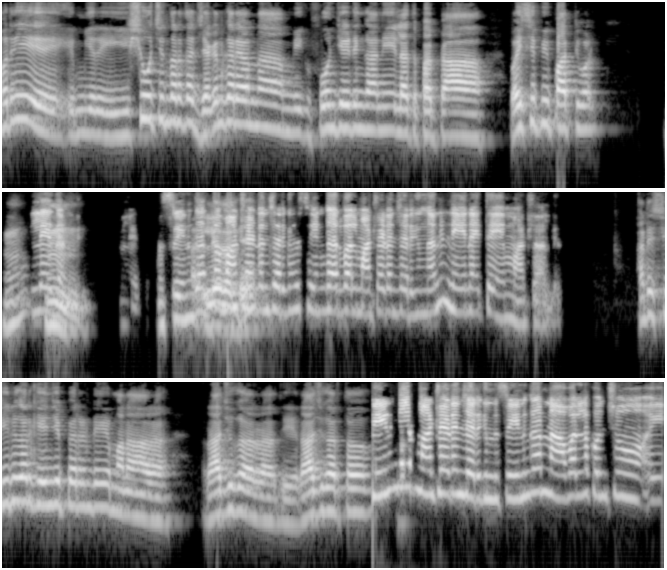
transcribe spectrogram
మరి మీరు ఇష్యూ వచ్చిన తర్వాత జగన్ గారు ఏమన్నా మీకు ఫోన్ చేయడం కానీ లేకపోతే వైసీపీ పార్టీ వాళ్ళు? లేదండి. శ్రీను గారితో. మాట్లాడడం జరిగింది. శ్రీను గారు వాళ్ళు మాట్లాడడం జరిగింది కానీ నేనైతే ఏం మాట్లాడలేదు. అంటే శ్రీను గారికి ఏం చెప్పారండి? మన రాజు గారు అది రాజు గారితో? శ్రీను గారు మాట్లాడడం జరిగింది. శ్రీను గారు నా వల్ల కొంచెం ఈ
